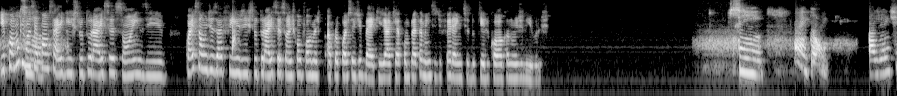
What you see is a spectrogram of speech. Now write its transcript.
E como que você consegue estruturar as sessões e Quais são os desafios de estruturar as sessões conforme a proposta de Beck, já que é completamente diferente do que ele coloca nos livros? Sim. É, então, a gente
